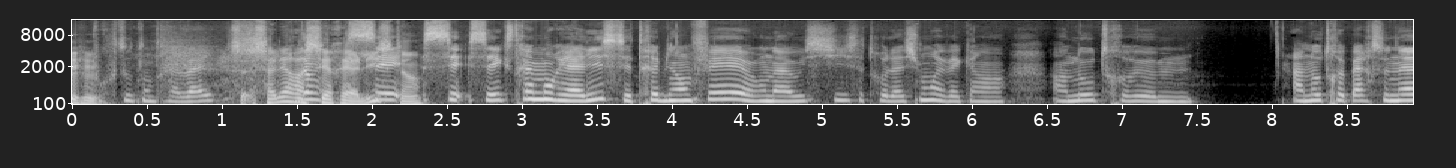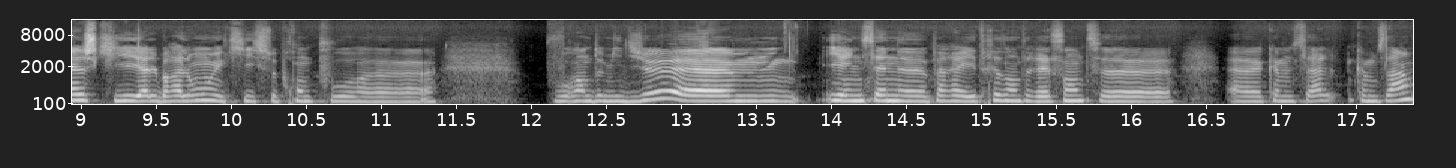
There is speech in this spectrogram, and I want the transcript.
pour tout ton travail. Ça, ça a l'air assez réaliste. c'est- hein. C'est extrêmement réaliste, c'est très bien fait. On a aussi cette relation avec un, un autre, euh, un autre personnage qui a le bras long et qui se prend pour, pour un demi-dieu. Euh, Il y a une scène, euh, pareil, très intéressante euh, comme, ça, comme ça.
